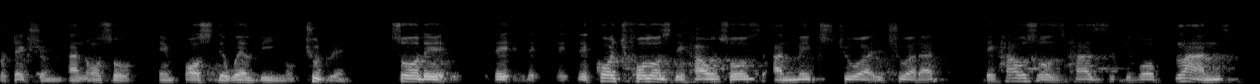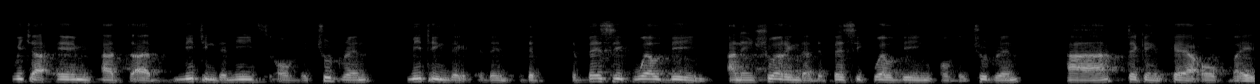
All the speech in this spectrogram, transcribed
protection and also enforce the well-being of children. So the, the, the, the coach follows the households and makes sure, sure that the households has developed plans which are aimed at uh, meeting the needs of the children, meeting the, the, the, the basic well-being and ensuring that the basic well-being of the children are taken care of by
